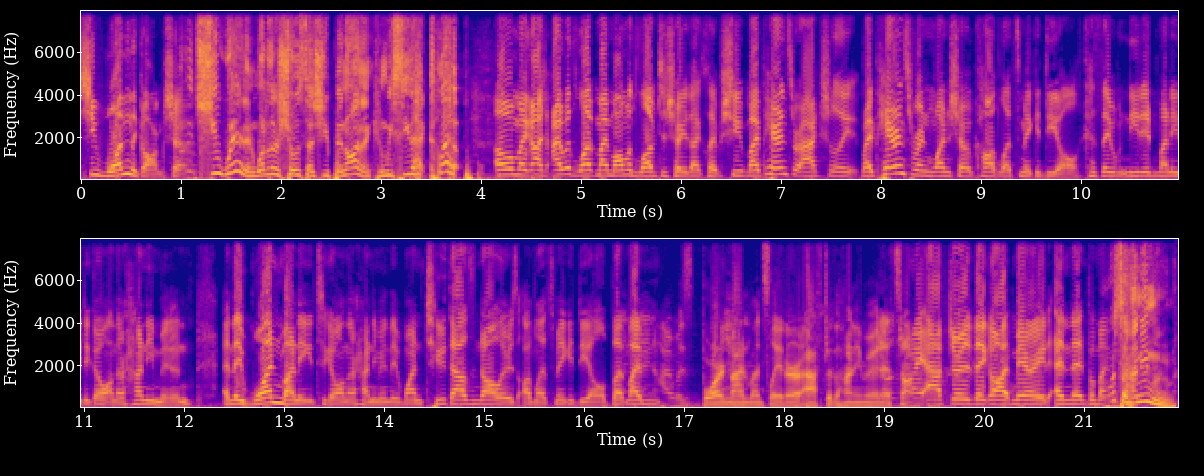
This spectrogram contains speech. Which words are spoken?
She won the Gong Show. Did she win? And what other shows has she been on? And can we see that clip? Oh my gosh, I would love. My mom would love to show you that clip. She, my parents were actually, my parents were in one show called Let's Make a Deal because they needed money to go on their honeymoon, and they won money to go on their honeymoon. They won two thousand dollars on Let's Make a Deal. But my I was born nine months later after the honeymoon. It's not. right after they got married, and then but my What's the honeymoon?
